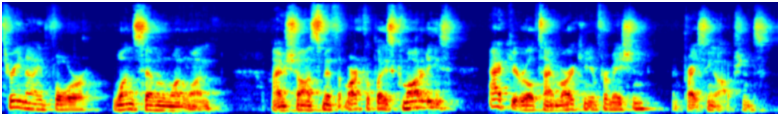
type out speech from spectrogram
394 1711. I'm Sean Smith at Marketplace Commodities, accurate real time marketing information and pricing options.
